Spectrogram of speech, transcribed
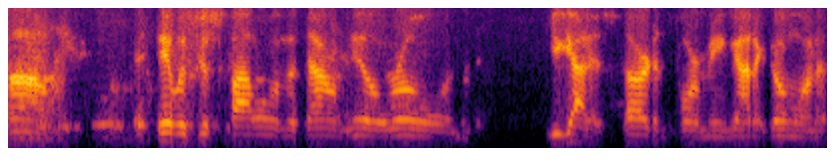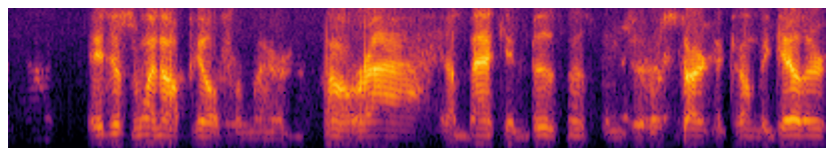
Um, it, it was just following the downhill roll, and you got it started for me, and got it going. It, it just went uphill from there. All right, I'm back in business. Things are starting to come together.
